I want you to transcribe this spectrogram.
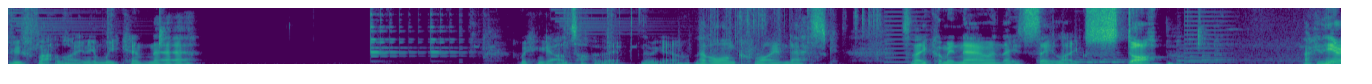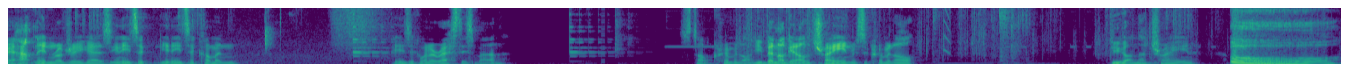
who's flatlining, we can uh, we can get on top of it. There we go. Level one crime desk. So they come in now and they say like, "Stop!" I can hear it happening, Rodriguez. You need to you need to come and you need to come and arrest this man. Stop criminal. You better not get on the train, Mr. Criminal. If you got on that train. Oh!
